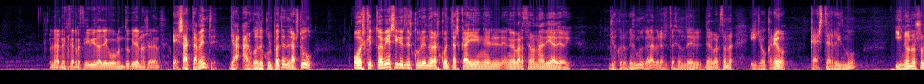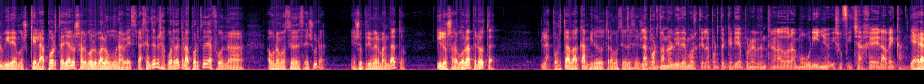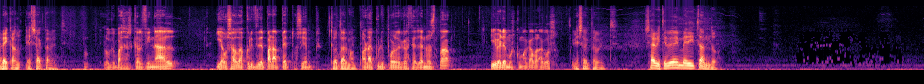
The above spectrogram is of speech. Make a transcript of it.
La herencia recibida llega un momento que ya no es herencia. Exactamente. Ya algo de culpa tendrás tú. O es que todavía sigues descubriendo las cuentas que hay en el, en el Barcelona a día de hoy. Yo creo que es muy grave la situación del, del Barcelona. Y yo creo que a este ritmo, y no nos olvidemos que Laporta ya lo salvó el balón una vez. La gente no se acuerda que Laporta ya fue una- a una moción de censura en su primer mandato. Y lo salvó la pelota. Laporta va camino de otra moción de censura. La Porta no olvidemos que la Porta quería poner de entrenador a Mourinho y su fichaje era Beckham. Era Beckham, exactamente. Lo que pasa es que al final y ha usado a Cruyff de parapeto siempre. Totalmente. Ahora Cruyff por desgracia ya no está y veremos cómo acaba la cosa. Exactamente. Xavi, te veo ahí meditando.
